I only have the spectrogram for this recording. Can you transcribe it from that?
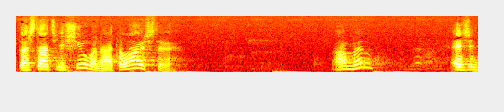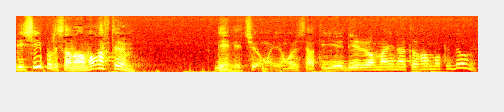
Daar staat Yeshua naar te luisteren. Amen. En zijn discipelen staan allemaal achter hem. Die denken, jongen, jongen, staat die, die Romeinen toch allemaal te doen.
